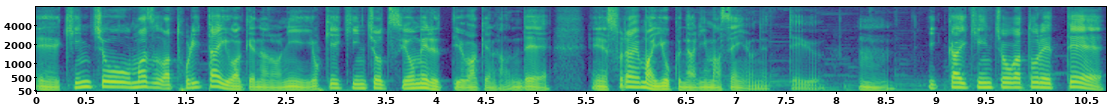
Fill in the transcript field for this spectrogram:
えー、緊張をまずは取りたいわけなのに余計緊張を強めるっていうわけなんで、えー、それはまあ良くなりませんよねっていう。うん。一回緊張が取れて、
